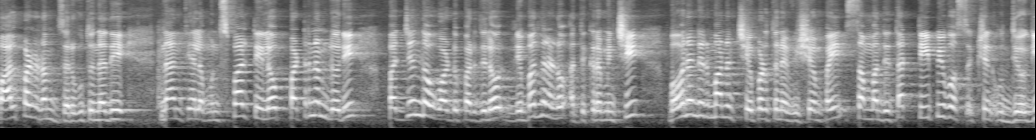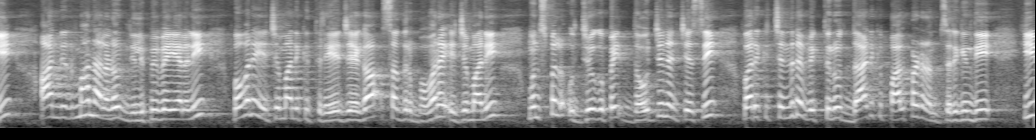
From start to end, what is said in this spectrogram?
పాల్పడడం జరుగుతున్నది. నంద్యాల మున్సిపాలిటీలో పట్టణంలోని పద్దెనిమిదవ వార్డు పరిధిలో నిబంధనలను అతిక్రమించి భవన నిర్మాణం చేపడుతున్న విషయంపై సంబంధిత టీపీఓ సెక్షన్ ఉద్యోగి ఆ నిర్మాణాలను నిలిపివేయాలని భవన యజమానికి తెలియజేయగా సదరు భవన యజమాని మున్సిపల్ ఉద్యోగిపై దౌర్జన్యం చేసి వారికి చెందిన వ్యక్తులు దాడికి పాల్పడడం జరిగింది. ఈ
